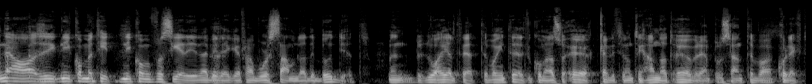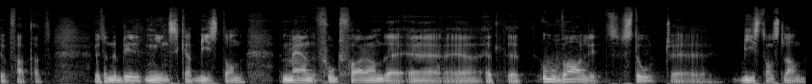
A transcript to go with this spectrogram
ja, ni, kommer titt, ni kommer få se det när vi lägger fram vår samlade budget. Men du har helt rätt, det var inte det att vi kommer alltså öka det till något annat över en procent. Det var korrekt uppfattat. Utan det blir ett minskat bistånd. Men fortfarande eh, ett, ett ovanligt stort eh, biståndsland.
